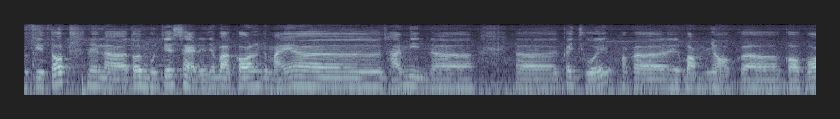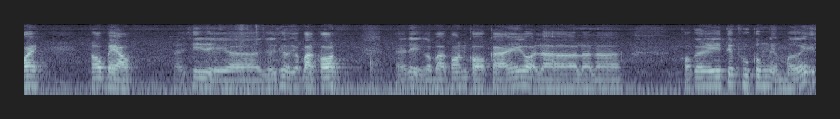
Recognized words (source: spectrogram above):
cực kỳ tốt. Nên là tôi muốn chia sẻ đến cho bà con cái máy uh, thái mịn uh, uh, cây chuối hoặc là để bằm nhỏ cỏ, cỏ voi rau bèo. Đấy thì để uh, giới thiệu cho bà con. Đấy, để bà con có cái gọi là là là có cái tiếp thu công nghệ mới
